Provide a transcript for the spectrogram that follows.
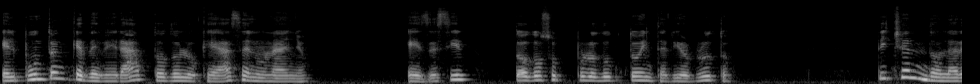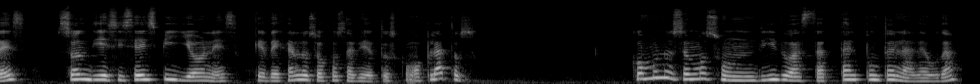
el punto en que deberá todo lo que hace en un año, es decir, todo su Producto Interior Bruto. Dicho en dólares, son 16 billones que dejan los ojos abiertos como platos. ¿Cómo nos hemos hundido hasta tal punto en la deuda?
